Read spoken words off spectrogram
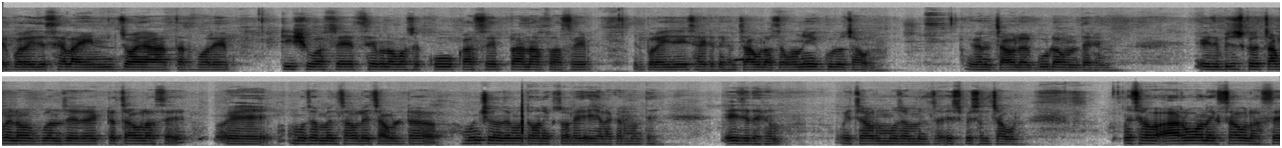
এরপরে এই যে স্যালাইন, জয়া, তারপরে টিস্যু আছে, সেভেন আপ আছে, কোক আছে, প্রাণ আপ আছে। এরপরে এই যে এই সাইডে দেখেন চাউল আছে, অনেকগুলো চাউল। এখানে চাউলের গুডাউন দেখেন। এই যে বিশেষ করে চাঁপাইনবাবগঞ্জের একটা চাউল আছে মোজাম্মেল চাউল, এই চাউলটা মুন্সিগঞ্জের মধ্যে অনেক চলে এই এলাকার মধ্যে। এই যে দেখেন, ওই চাউল মোজাম্মেল স্পেশাল চাউল। এছাড়াও আরও অনেক চাউল আছে।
